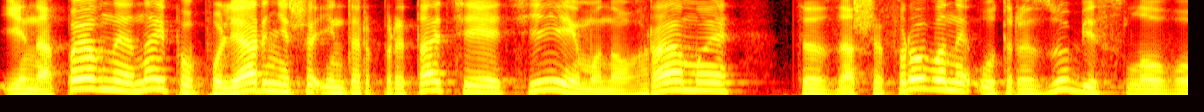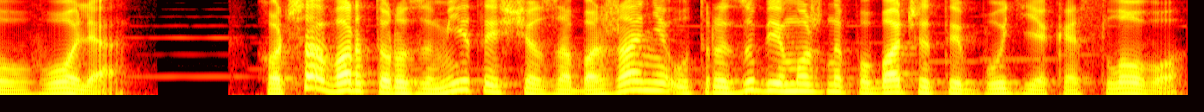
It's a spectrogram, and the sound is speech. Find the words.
І напевне найпопулярніша інтерпретація цієї монограми це зашифроване у тризубі слово воля. Хоча варто розуміти, що за бажання у тризубі можна побачити будь-яке слово,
